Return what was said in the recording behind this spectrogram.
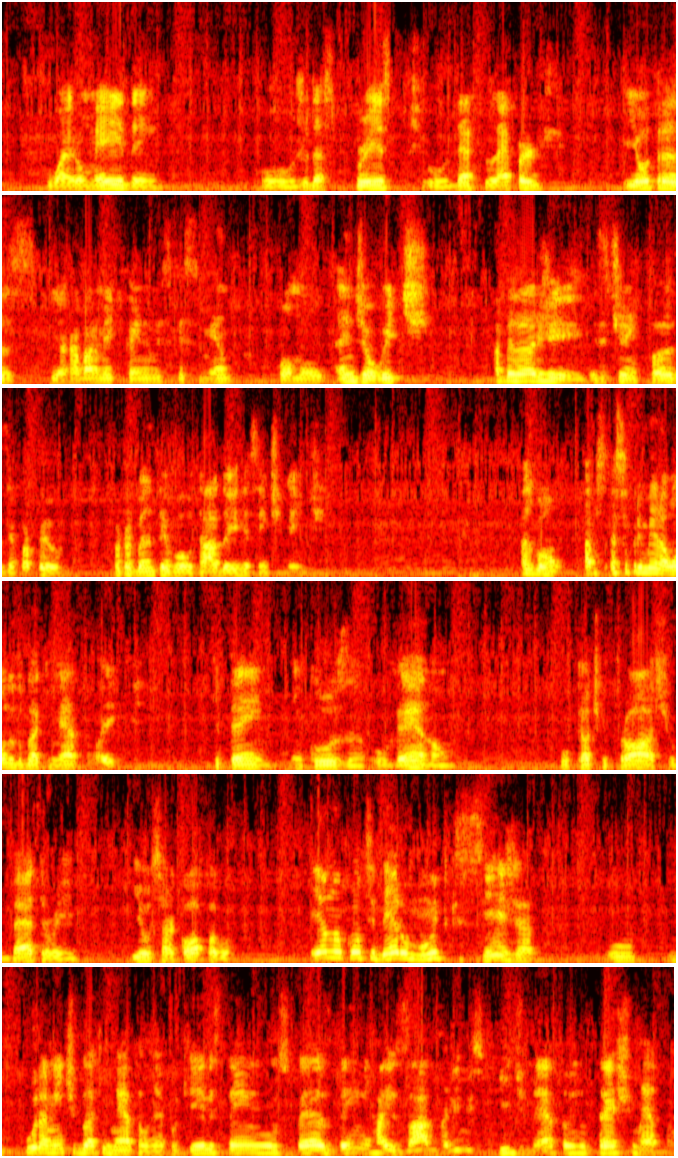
o Iron Maiden, o Judas Priest, o Def Leppard e outras que acabaram meio que caindo no esquecimento, como Angel Witch. Apesar de existirem fãs e a própria a própria banda ter voltado aí recentemente. Mas bom, essa primeira onda do black metal aí que tem inclusa o Venom, o Celtic Frost, o Battery e o Sarcófago, eu não considero muito que seja o puramente black metal, né? Porque eles têm os pés bem enraizados ali no speed metal e no thrash metal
